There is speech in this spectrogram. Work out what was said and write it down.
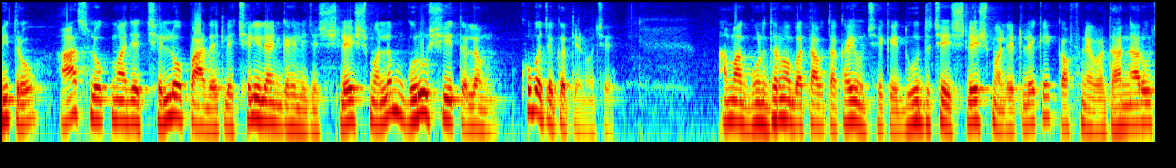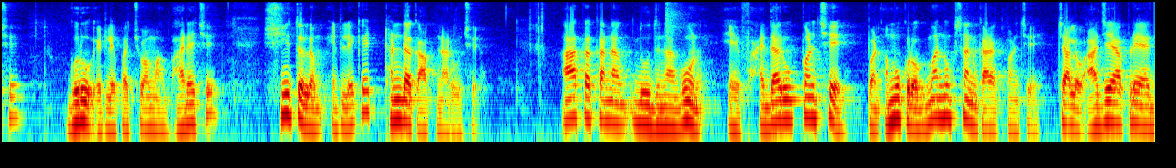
મિત્રો, આ શ્લોકમાં જે છેલ્લો પાદ એટલે છેલ્લી લાઈન કહેલી છે, શ્લેષ્મલમ ગુરુ શીતલમ, ખૂબ જ અગત્યનો છે. આમાં ગુણધર્મ બતાવતા કહ્યું છે કે દૂધ છે શ્લેષ્મલ એટલે કે કફને વધારનારું છે, ગુરુ એટલે પચવામાં ભારે છે, શીતલમ એટલે કે ઠંડક આપનારું છે. આ પ્રકારના દૂધના ગુણ એ ફાયદારૂપ પણ છે, પણ અમુક રોગમાં નુકસાનકારક પણ છે. ચાલો આજે આપણે આ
